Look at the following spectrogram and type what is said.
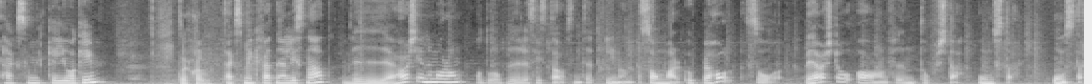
Tack så mycket Joakim. Tack själv. Tack så mycket för att ni har lyssnat. Vi hörs igen imorgon och då blir det sista avsnittet innan sommaruppehåll. Så vi hörs då och ha en fin torsdag, onsdag, onsdag.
